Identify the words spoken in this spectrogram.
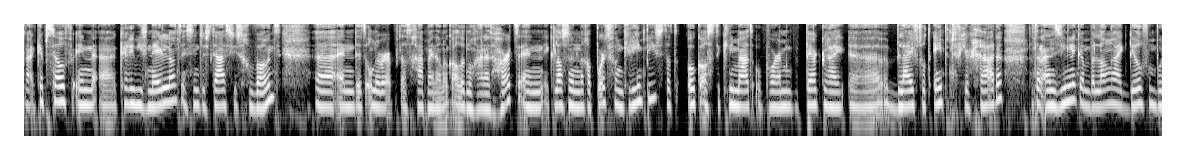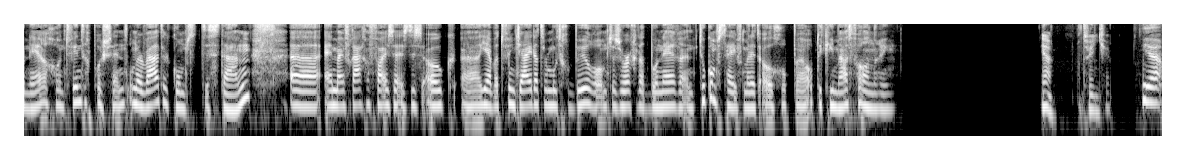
Nou, ik heb zelf in uh, Caribisch Nederland, in Sint Eustatius, gewoond. Uh, en dit onderwerp dat gaat mij dan ook altijd nog aan het hart. En ik las een rapport van Greenpeace... dat ook als de klimaatopwarming beperkt uh, blijft tot 1,4 graden... dat een aanzienlijk en belangrijk deel van Bonaire... gewoon 20% onder water komt te staan. en mijn vraag aan Faiza is dus ook... ja, wat vind jij dat er moet gebeuren om te zorgen dat Bonaire... een toekomst heeft met het oog op, op de klimaatverandering? Ja, wat vind je? Ja,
